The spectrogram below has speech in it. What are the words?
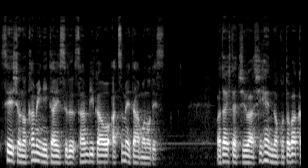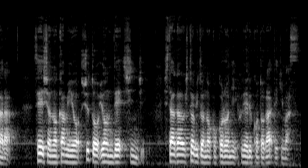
聖書の神に対する賛美歌を集めたものです。私たちは詩篇の言葉から聖書の神を主と呼んで信じ従う人々の心に触れることができます。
